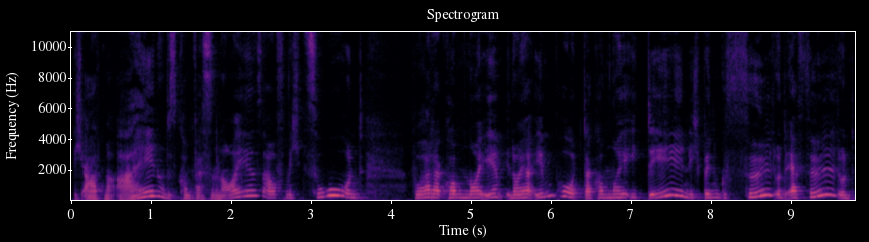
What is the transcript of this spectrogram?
Ich atme ein und es kommt was Neues auf mich zu und boah, da kommt neu, neuer Input, da kommen neue Ideen, ich bin gefüllt und erfüllt und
